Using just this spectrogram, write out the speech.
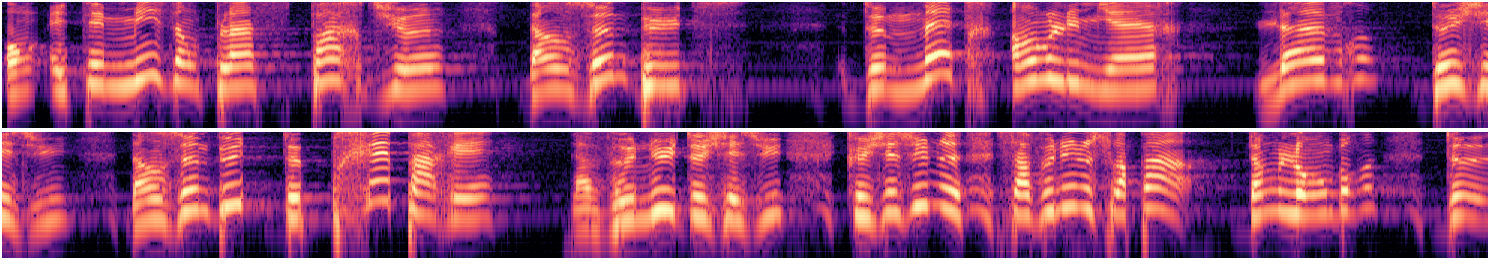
ont été mises en place par Dieu dans un but de mettre en lumière l'œuvre de Jésus, dans un but de préparer la venue de Jésus, que Jésus, sa venue ne soit pas dans l'ombre, de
